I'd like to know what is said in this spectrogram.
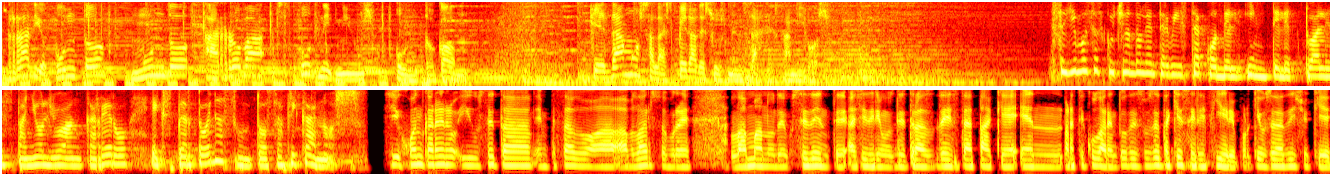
radio.mundo.sputniknews.com. Quedamos a la espera de sus mensajes, amigos. Seguimos escuchando la entrevista con el intelectual español Joan Carrero, experto en asuntos africanos. Sí, Juan Carrero, y usted ha empezado a hablar sobre la mano de Occidente, así diríamos, detrás de este ataque en particular. Entonces, ¿usted a qué se refiere? Porque usted ha dicho que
